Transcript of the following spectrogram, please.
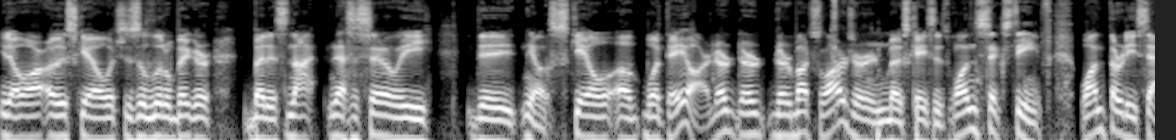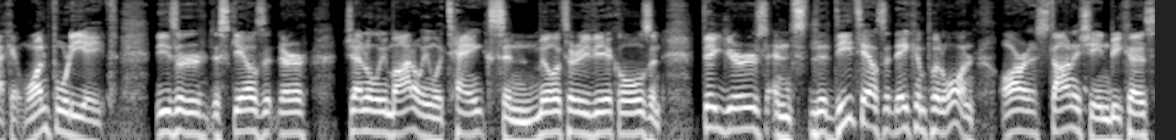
you know our O scale, which is a little bigger, but it's not necessarily the you know scale of what they are. They're they're they're much larger in most cases. One sixteenth, one thirty second, one forty eighth. These are the scales that they're generally modeling with tanks and military vehicles and figures, and the details that they can put on are astonishing because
